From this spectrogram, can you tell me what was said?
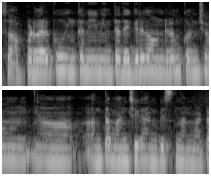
సో అప్పటి వరకు ఇంకా నేను ఇంత దగ్గరగా ఉండడం కొంచెం అంత మంచిగా అనిపిస్తుంది అనమాట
